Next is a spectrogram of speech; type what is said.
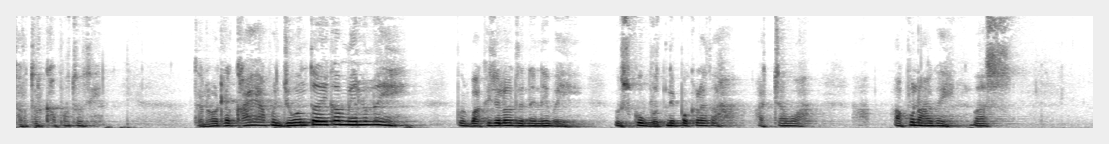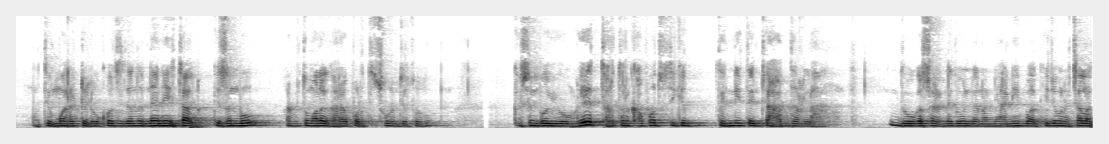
थरथर कापत होते. त्यांना वाटलं काय आपण जिवंत आहे का? मेलेलो आहे पण बाकीच्या लोक नाही नाही भाई उसको भूतने पकडा था अच्छा वा. आपण आ गए बस. मग ते मराठी लोक होते त्यांना नाही नाही चाल किसन भाऊ आम्ही तुम्हाला घरापर्यंत सोडून देतो. किसन भाऊ एवढे थरथर कापत होते की त्यांनी त्यांचा हात धरला. दोघं साईडने दोन जणांनी आणि बाकीचे म्हणे चला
